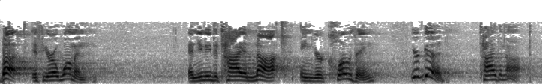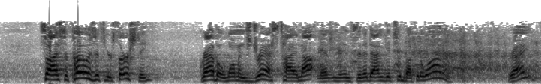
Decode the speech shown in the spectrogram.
But if you're a woman and you need to tie a knot in your clothing, you're good. Tie the knot. So I suppose if you're thirsty, grab a woman's dress, tie a knot in it, and sit it down and get you a bucket of water. Right?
